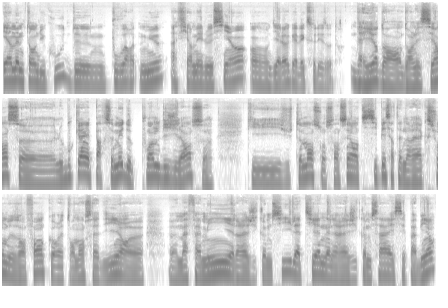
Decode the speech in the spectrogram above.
et en même temps du coup de pouvoir mieux affirmer le sien en dialogue avec ceux des autres. D'ailleurs, dans, dans les séances, euh, le bouquin est parsemé de points de vigilance qui justement sont censés anticiper certaines réactions des enfants qui auraient tendance à dire euh, euh, ma famille, elle réagit comme ci, la tienne, elle réagit comme ça et c'est pas bien.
